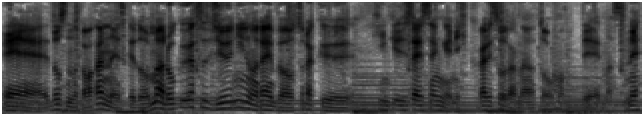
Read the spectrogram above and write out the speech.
えー、どうするのかわかんないですけど、まあ、6月12のライブはおそらく緊急事態宣言に引っかかりそうだなと思ってますね。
